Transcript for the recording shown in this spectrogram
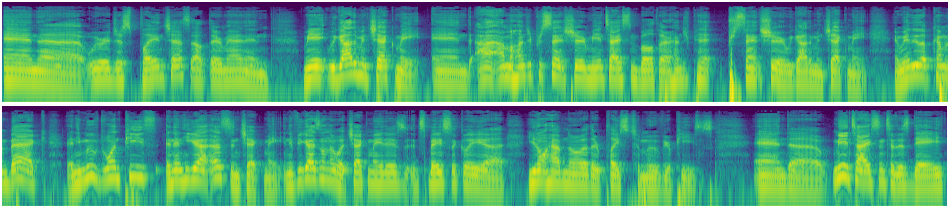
And uh, we were just playing chess out there, man. And we we got him in checkmate, and I, I'm 100% sure. Me and Tyson both are 100% sure we got him in checkmate, and we ended up coming back, and he moved one piece, and then he got us in checkmate. And if you guys don't know what checkmate is, it's basically uh, you don't have no other place to move your piece. And uh, me and Tyson to this day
